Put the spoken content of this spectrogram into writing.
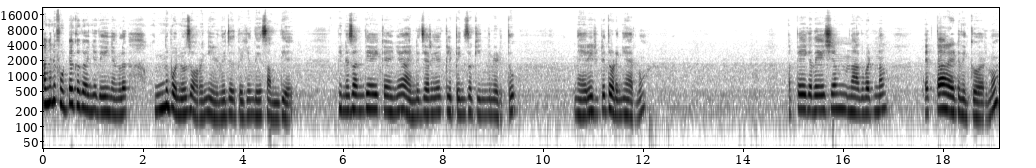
അങ്ങനെ ഫുഡൊക്കെ കഴിഞ്ഞതേ ഞങ്ങൾ ഒന്ന് പൊന്നൂസ് ഉറങ്ങി എഴുന്നേറ്റപ്പോഴേക്കും ദേ സന്ധ്യയായി. പിന്നെ സന്ധ്യയായി കഴിഞ്ഞ് അതിന്റെ ചെറിയ ക്ലിപ്പിങ്സൊക്കെ ഇങ്ങനെ എടുത്തു. നേരെ ഇരുട്ടി തുടങ്ങിയായിരുന്നു. അപ്പോൾ ഏകദേശം നാഗപട്ടണം എത്താറായിട്ട് നിൽക്കുമായിരുന്നു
